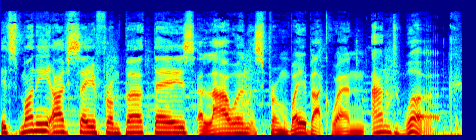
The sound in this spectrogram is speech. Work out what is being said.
It's money I've saved from birthdays, allowance from way back when, and work.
